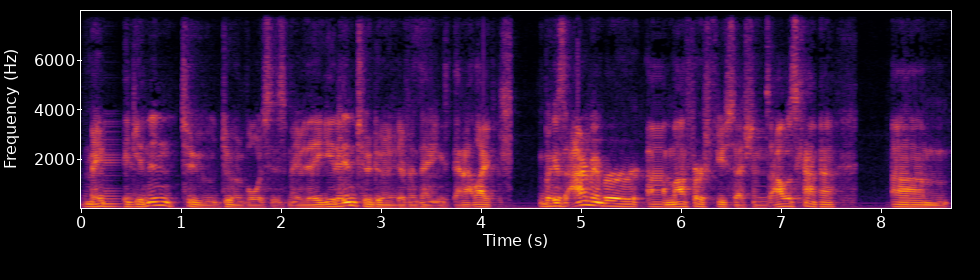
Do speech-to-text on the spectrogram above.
maybe they get into doing voices maybe they get into doing different things. And i like because i remember uh, my first few sessions i was kind of um,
